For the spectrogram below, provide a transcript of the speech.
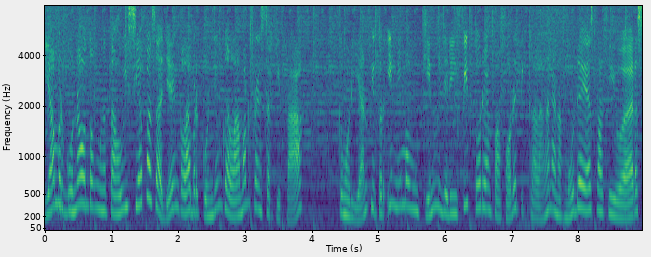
yang berguna untuk mengetahui siapa saja yang telah berkunjung ke laman Friendster kita. Kemudian fitur ini mungkin menjadi fitur yang favorit di kalangan anak muda ya smart viewers.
